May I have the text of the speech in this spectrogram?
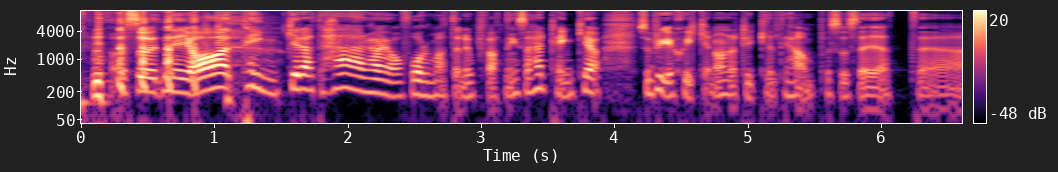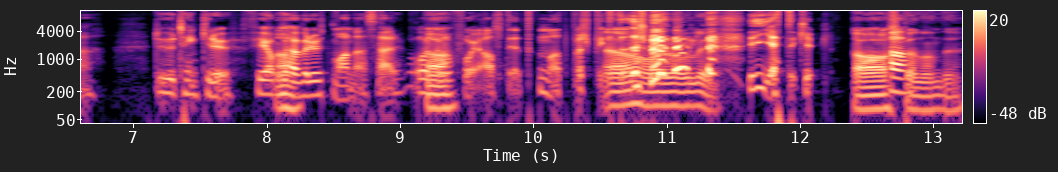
Så när jag tänker att här har jag format en uppfattning, så här tänker jag, så brukar jag skicka någon artikel till Hampus och säga att eh, du, hur tänker du? För jag Ja. behöver utmanas här. Och Ja. då får jag alltid ett annat perspektiv. Ja, det är jättekul. Ja, Ja. spännande.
